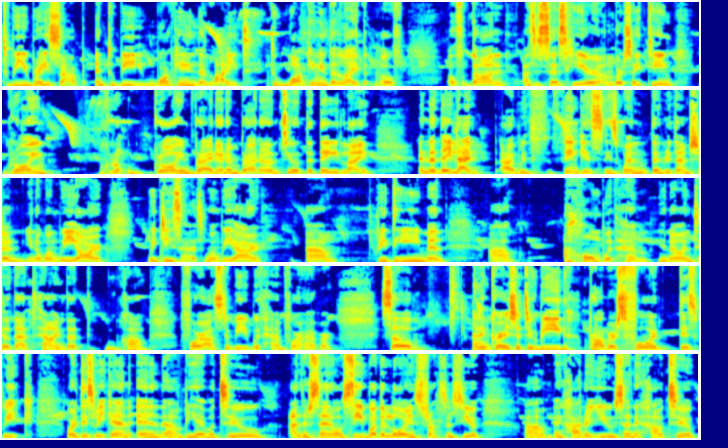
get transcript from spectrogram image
to be raised up and to be walking in the light, to walking in the light of of dawn, as it says here in verse 18, growing grow, growing brighter and brighter until the daylight. And the daylight, I would think, is, is when the redemption, you know, when we are with Jesus, when we are um, redeem and um, a home with him you know until that time that will come for us to be with him forever so I encourage you to read Proverbs 4 this week or this weekend and um, be able to understand or see what the Lord instructs you um, and how to use and how to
